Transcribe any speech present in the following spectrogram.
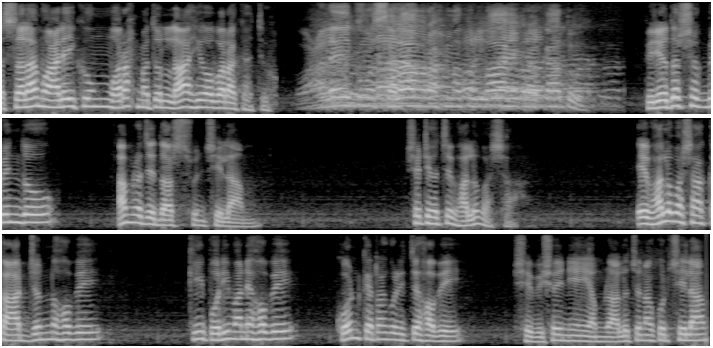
আসসালামু আলাইকুম ওরহমতুল্লাহ ওবরাকাত প্রিয় দর্শক বৃন্দ আমরা যে দর্শ শুনছিলাম সেটি হচ্ছে ভালোবাসা। এ ভালোবাসা কার জন্য হবে? কি পরিমাণে হবে, কোন ক্যাটাগরিতে হবে, সে বিষয় নিয়েই আমরা আলোচনা করছিলাম।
